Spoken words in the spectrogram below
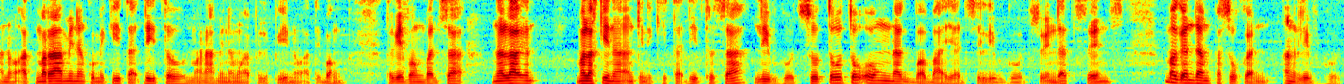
ano at marami nang kumikita dito, marami ng mga Pilipino at ibang taga-ibang bansa na malaki na ang kinikita dito sa Live Good. So totoong nagbabayad si Live Good. So in that sense, magandang pasukan ang Live Good.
